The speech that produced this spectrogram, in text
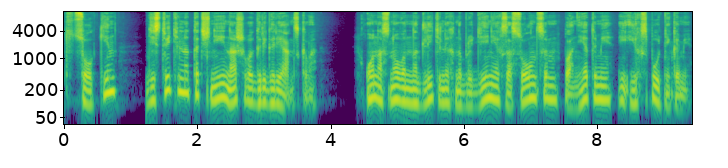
Цолкин, действительно точнее нашего григорианского. Он основан на длительных наблюдениях за Солнцем, планетами и их спутниками.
